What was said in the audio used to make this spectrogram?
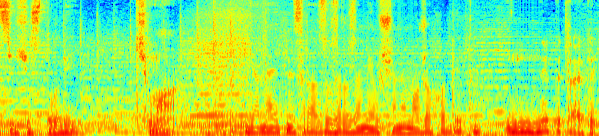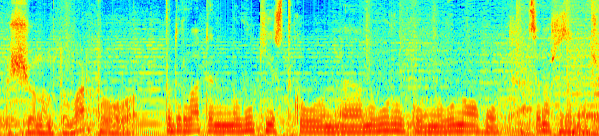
цих історій тьма. Я навіть не зразу зрозумів, що не можу ходити. Не питайте, що нам то вартувало. Подарувати нову кістку, е, нову руку, нову ногу це наша задача.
